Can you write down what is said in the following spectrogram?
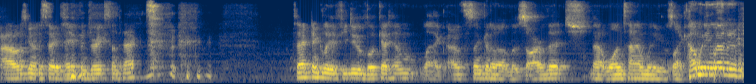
I was gonna say Nathan Drake's antagonist. Technically, if you do look at him, like I was thinking of Lazarevich that one time when he was like, "How many men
